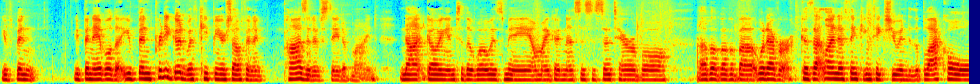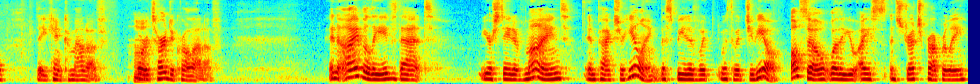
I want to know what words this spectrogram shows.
You've been you've been able to you've been pretty good with keeping yourself in a positive state of mind, not going into the woe is me, oh my goodness, this is so terrible, blah blah blah blah blah, whatever. Because that line of thinking takes you into the black hole that you can't come out of, or it's hard to crawl out of. And I believe that your state of mind impacts your healing, the speed of what, with which you heal. Also, whether you ice and stretch properly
